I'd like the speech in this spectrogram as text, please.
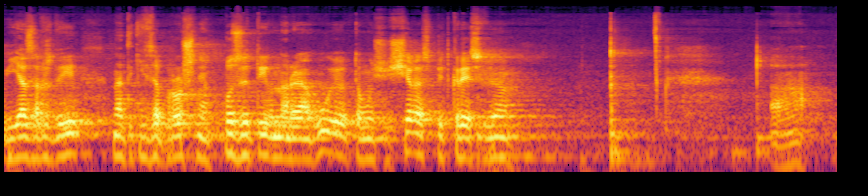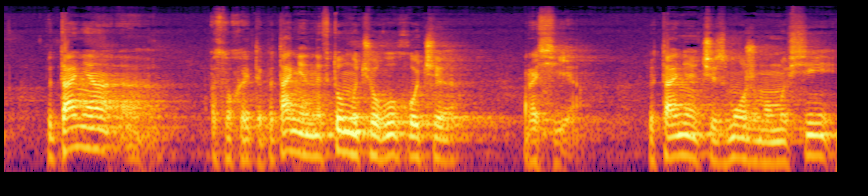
я завжди на такі запрошення позитивно реагую, тому що ще раз підкреслюю, питання, е, послухайте, питання не в тому, чого хоче Росія. Питання, чи зможемо ми всі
